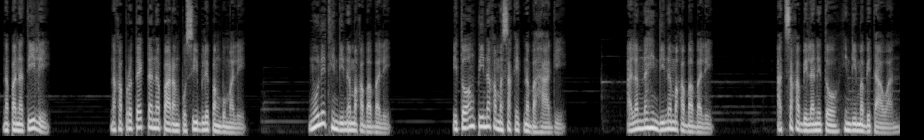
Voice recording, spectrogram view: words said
Napanatili. Nakaprotekta na parang posible pang bumalik. Ngunit hindi na makababalik. Ito ang pinakamasakit na bahagi. Alam na hindi na makababalik. At sa kabila nito, hindi mabitawan.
